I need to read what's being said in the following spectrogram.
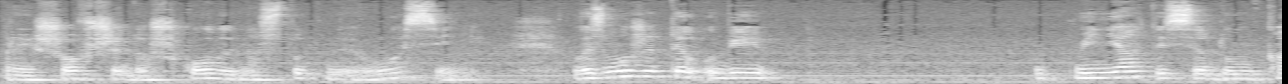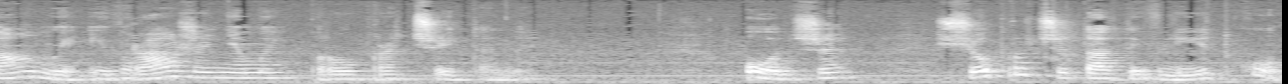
Прийшовши до школи наступної осені, ви зможете обмінятися думками і враженнями про прочитане. Отже, що прочитати влітку,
